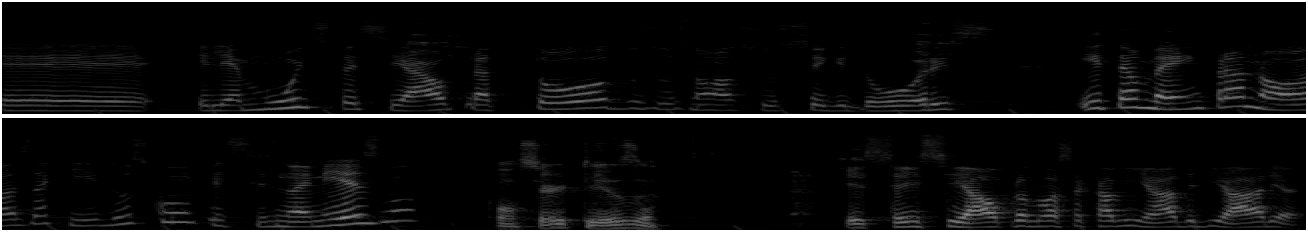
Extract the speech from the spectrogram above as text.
é, ele é muito especial para todos os nossos seguidores e também para nós aqui dos cúmplices, não é mesmo? Com certeza. Essencial para nossa caminhada diária,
